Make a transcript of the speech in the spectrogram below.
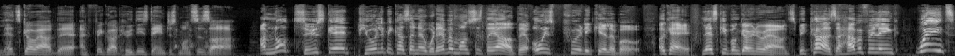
let's go out there and figure out who these dangerous monsters are. I'm not too scared purely because I know whatever monsters they are, they're always pretty killable. Okay, let's keep on going around because I have a feeling... Wait!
